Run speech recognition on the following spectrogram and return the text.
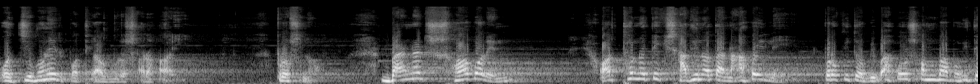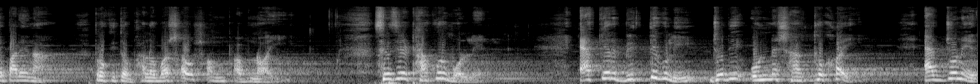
ও জীবনের পথে অগ্রসর হয়। প্রশ্ন, বার্নার্ড শ বলেন, অর্থনৈতিক স্বাধীনতা না হইলে প্রকৃত বিবাহ সম্ভব হইতে পারে না। প্রকৃত ভালোবাসাও সম্ভব নয়। শ্রী শ্রী ঠাকুর বললেন, একের বৃত্তিগুলি যদি অন্যে সার্থক হয়, একজনের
